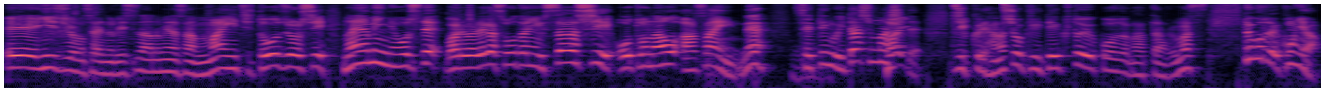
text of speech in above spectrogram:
えー、24歳のリスナーの皆さん毎日登場し悩みに応じて我々が相談にふさわしい大人をアサインねセッティングいたしまして、はい。じっくり話を聞いていくというコードになっております。ということで今夜、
